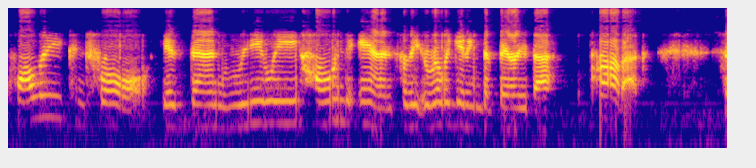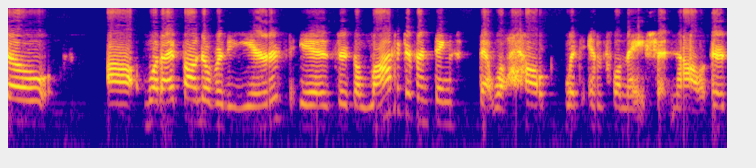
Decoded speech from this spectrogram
quality control is then really honed in so that you're really getting the very best product. So uh, what I've found over the years is there's a lot of different things that will help with inflammation. Now, there's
